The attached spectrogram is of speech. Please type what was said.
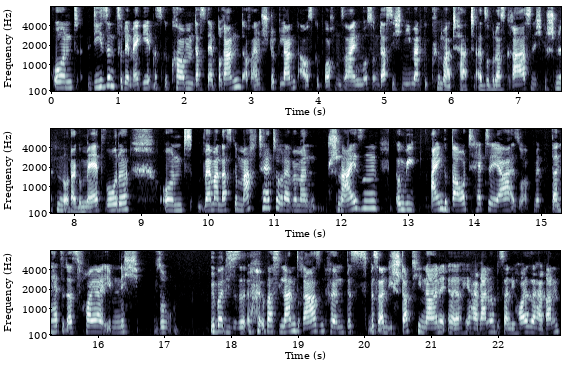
Und die sind zu dem Ergebnis gekommen, dass der Brand auf einem Stück Land ausgebrochen sein muss, um das sich niemand gekümmert hat. Also wo das Gras nicht geschnitten oder gemäht wurde. Und wenn man das gemacht hätte oder wenn man Schneisen irgendwie eingebaut hätte, ja, also mit, dann hätte das Feuer eben nicht so über diese übers Land rasen können bis bis an die Stadt hinein äh, heran und bis an die Häuser heran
